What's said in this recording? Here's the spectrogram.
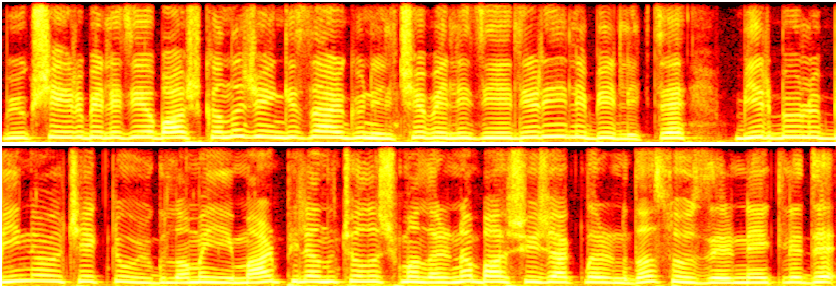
Büyükşehir Belediye Başkanı Cengiz Ergün ilçe belediyeleri ile birlikte 1 bölü 1000 ölçekli uygulama imar planı çalışmalarına başlayacaklarını da sözlerine ekledi.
